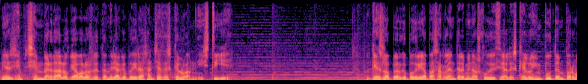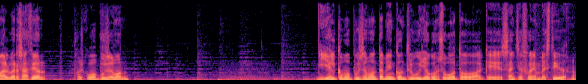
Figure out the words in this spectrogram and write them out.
Mira, si, en verdad lo que Ábalos le tendría que pedir a Sánchez es que lo amnistíe. ¿Qué es lo peor que podría pasarle en términos judiciales? ¿Que lo imputen por malversación? Pues como Puigdemont. Y él como Puigdemont también contribuyó con su voto a que Sánchez fuera investido, ¿no?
